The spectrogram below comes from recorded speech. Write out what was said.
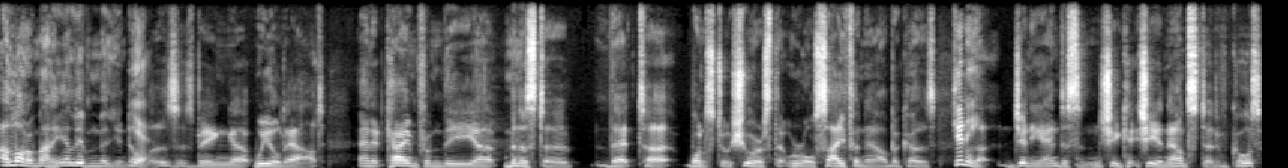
a lot of money. Eleven million dollars yeah. is being uh, wheeled out, and it came from the uh, minister that uh, wants to assure us that we're all safer now because Ginny Ginny Andersen she she announced it, of course,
